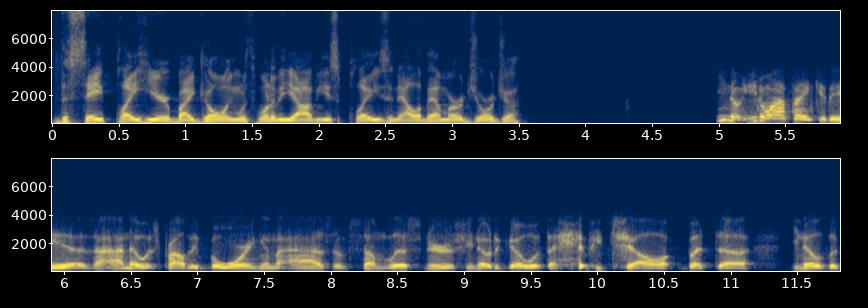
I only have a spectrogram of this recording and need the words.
the safe play here by going with one of the obvious plays in Alabama or Georgia? You know, you know, I think it is. I know it's probably boring in the eyes of some listeners, you know, to go with the heavy chalk, but uh, you know, the,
